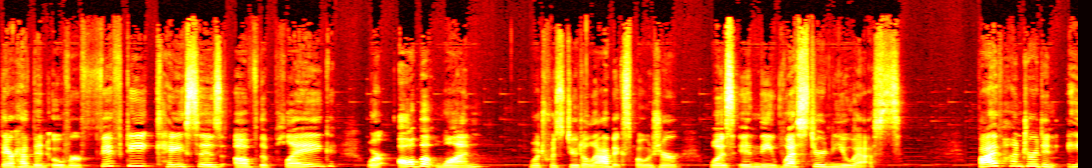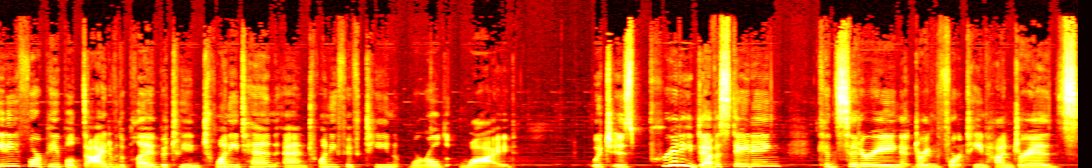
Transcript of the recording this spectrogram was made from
there have been over 50 cases of the plague, where all but one, which was due to lab exposure, was in the western US. 584 people died of the plague between 2010 and 2015 worldwide, which is pretty devastating considering during the 1400s,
